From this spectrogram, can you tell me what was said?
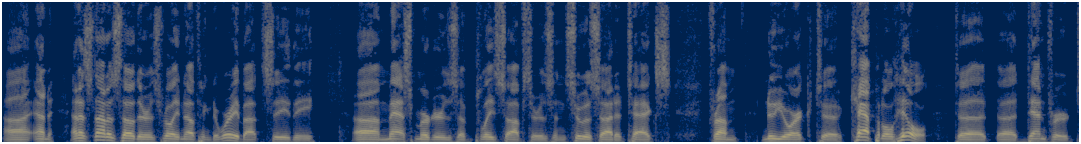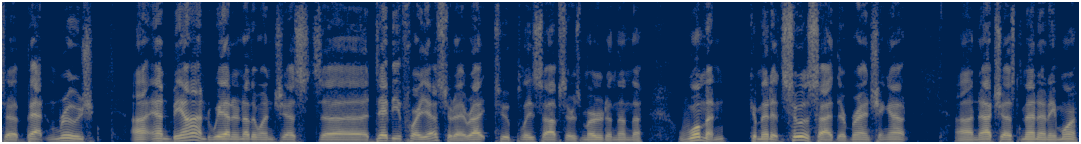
Uh, and, and it's not as though there's really nothing to worry about. See, the mass murders of police officers and suicide attacks from New York to Capitol Hill to Denver to Baton Rouge uh, and beyond, we had another one just uh, day before yesterday, right? Two police officers murdered, and then the woman committed suicide. They're branching out, uh, not just men anymore.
